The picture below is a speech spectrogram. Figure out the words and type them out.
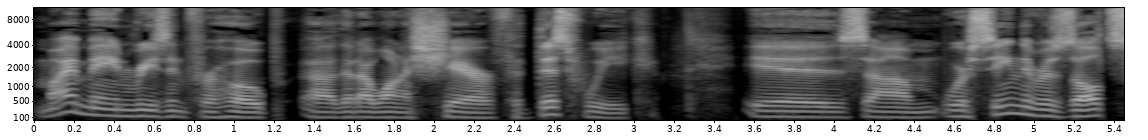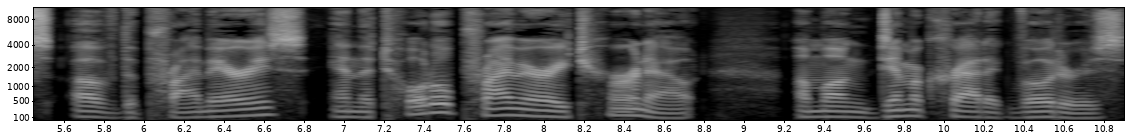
my main reason for hope uh, that I want to share for this week is um, we're seeing the results of the primaries, and the total primary turnout among Democratic voters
